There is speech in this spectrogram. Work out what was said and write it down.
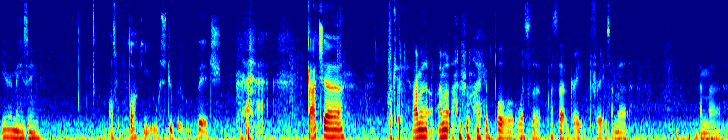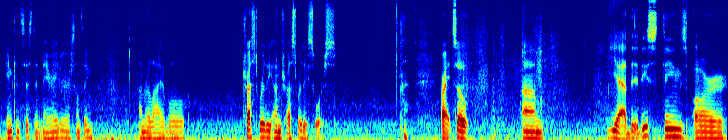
You're amazing. Also, fuck you, stupid bitch. gotcha. Okay, I'm a I'm an unreliable. What's the what's that great phrase? I'm a I'm a inconsistent narrator or something. Unreliable, trustworthy, untrustworthy source. All right, so um, yeah, the, these things are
